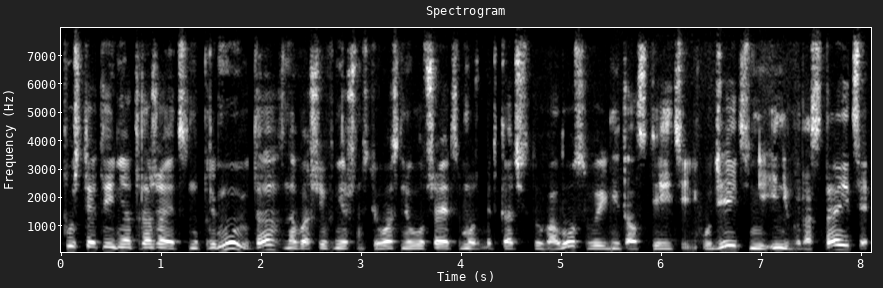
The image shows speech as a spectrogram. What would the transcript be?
пусть это и не отражается напрямую да, на вашей внешности, у вас не улучшается, может быть, качество волос, вы не толстеете, не худеете не, и не вырастаете,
